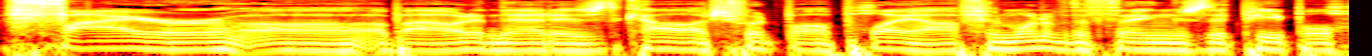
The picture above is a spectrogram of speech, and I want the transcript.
fire uh, about, and that is the college football playoff. And one of the things that people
